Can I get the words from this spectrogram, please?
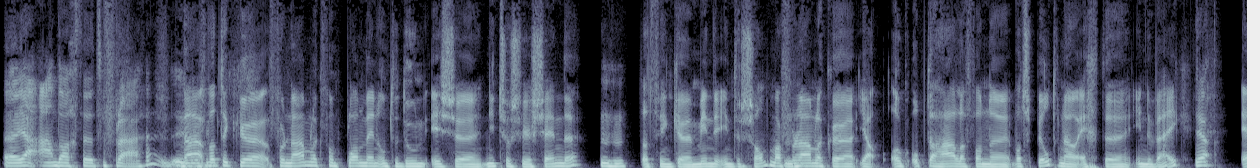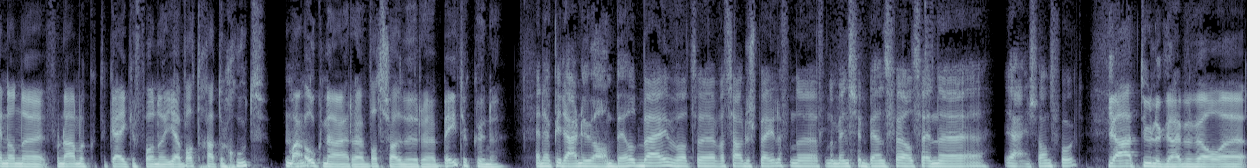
ja, aandacht te vragen. Nou, wat ik voornamelijk van plan ben om te doen, is niet zozeer zenden. Mm -hmm. Dat vind ik minder interessant. Maar mhm. voornamelijk ja, ook op te halen van wat speelt er nou echt in de wijk. Ja. En dan voornamelijk te kijken van ja, wat gaat er goed? Maar mhm. ook naar uh, wat zou er beter kunnen. En heb je daar nu al een beeld bij? Wat, uh, wat zouden spelen van de, van de mensen in Bentveld en ja, in Zandvoort? Ja, tuurlijk. Daar hebben we wel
